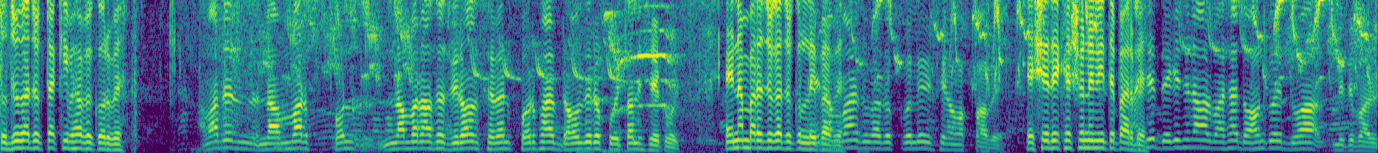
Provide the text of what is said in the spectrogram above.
তো যোগাযোগটা কীভাবে করবে? আমাদের নাম্বার ফোন নাম্বার আছে zero seven four five double zero পঁয়তাল্লিশ একুশ। এই নাম্বারে যোগাযোগ করলেই পাবে। নাম্বার যোগাযোগ করলে সে আমাকে পাবে। এসে দেখে শুনে নিতে পারবে। দেখে শুনে আমার বাসায় দহন করে দোয়া নিতে পারবে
